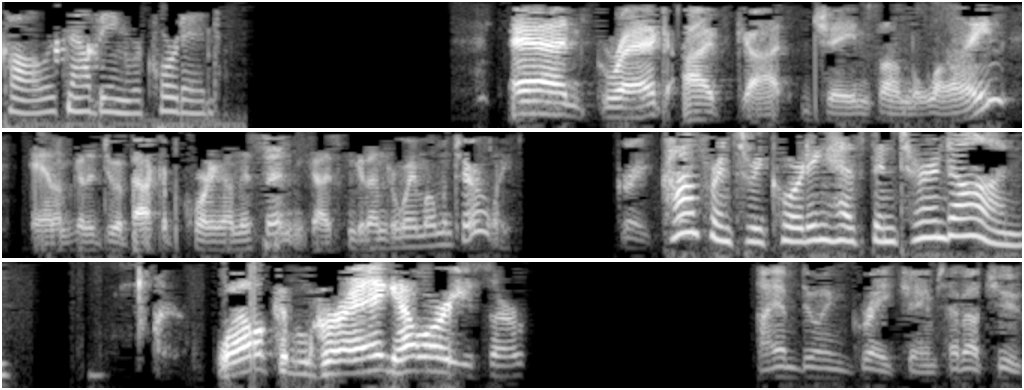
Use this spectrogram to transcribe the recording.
call is now being recorded. And Greg, I've got James on the line, and I'm going to do a backup recording on this end. You guys can get underway momentarily. Great. Conference recording has been turned on. Welcome, Greg. How are you, sir? I am doing great, James. How about you?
